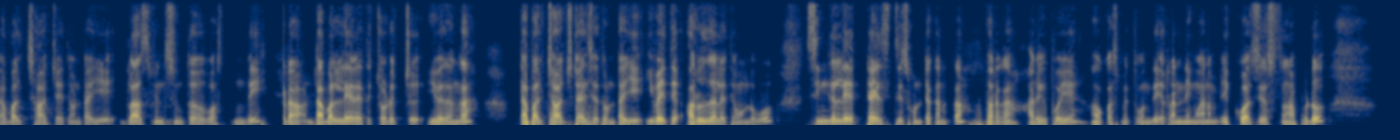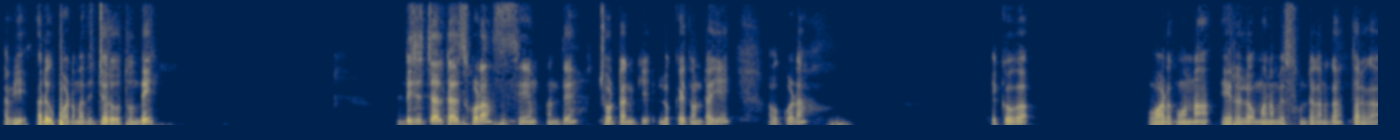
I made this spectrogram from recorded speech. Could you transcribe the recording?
డబల్ చార్జ్ అయితే ఉంటాయి. గ్లాస్ ఫినిషింగ్తో వస్తుంది. ఇక్కడ డబల్ లేయర్ అయితే చూడొచ్చు. ఈ విధంగా డబల్ చార్జ్ టైల్స్ అయితే ఉంటాయి. ఇవైతే అరుగుదల అయితే ఉండవు. సింగిల్ లేయర్ టైల్స్ తీసుకుంటే కనుక త్వరగా అరిగిపోయే అవకాశం అయితే ఉంది. రన్నింగ్ మనం ఎక్కువ చేస్తున్నప్పుడు అవి అరిగిపోవడం అది జరుగుతుంది. డిజిటల్ టైల్స్ కూడా సేమ్ అంతే. చూడటానికి లుక్ అయితే ఉంటాయి. అవి కూడా ఎక్కువగా వాడకం ఉన్న ఏరియాలో మనం వేసుకుంటే కనుక త్వరగా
